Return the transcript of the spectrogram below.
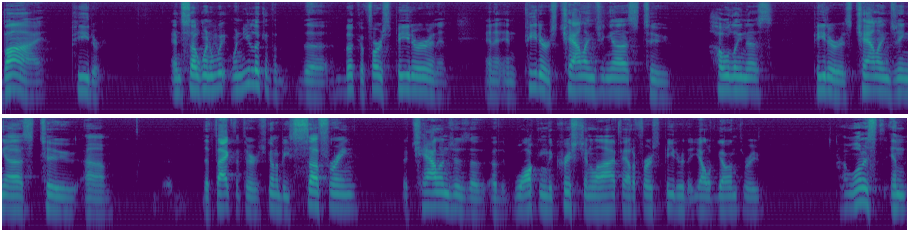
by Peter. And so when, we, when you look at the, the book of First Peter and, and, and Peter's challenging us to holiness, Peter is challenging us to um, the fact that there's going to be suffering, the challenges of, of walking the Christian life out of First Peter that y'all have gone through. I want us to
